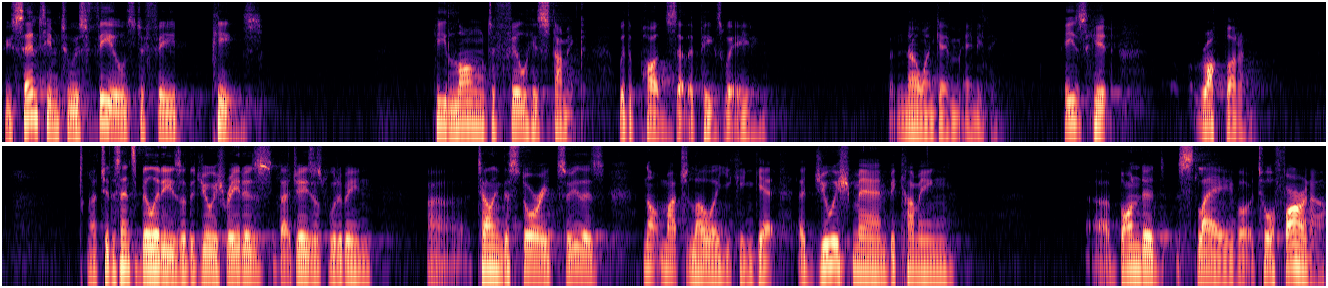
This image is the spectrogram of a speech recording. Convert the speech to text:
who sent him to his fields to feed pigs. He longed to fill his stomach with the pods that the pigs were eating, but no one gave him anything. He's hit rock bottom. Uh, to the sensibilities of the Jewish readers that Jesus would have been uh, telling the story to, there's not much lower you can get. A Jewish man becoming a bonded slave to a foreigner,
